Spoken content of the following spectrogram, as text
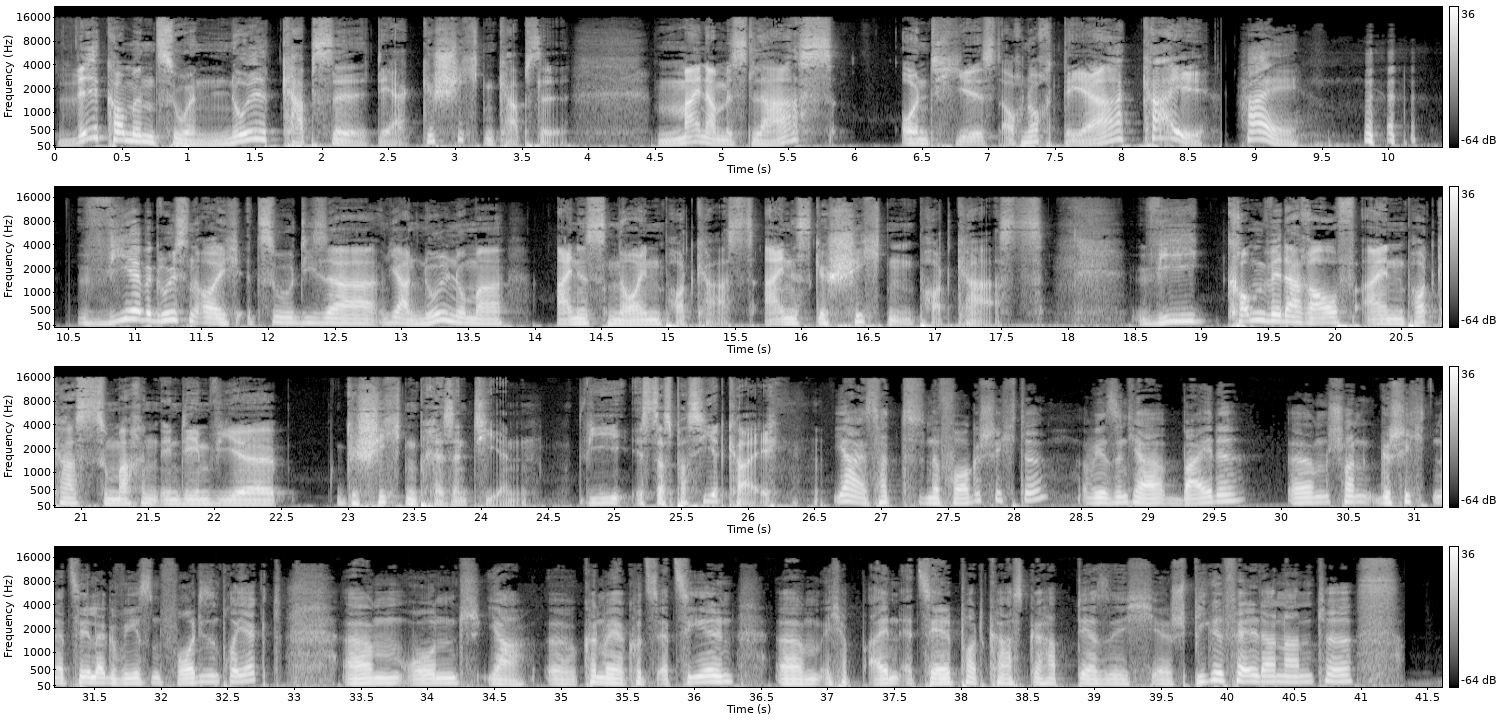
Willkommen zur Nullkapsel, der Geschichtenkapsel. Mein Name ist Lars und hier ist auch noch der Kai. Hi. Wir begrüßen euch zu dieser ja, Nullnummer eines neuen Podcasts, eines Geschichten-Podcasts. Wie kommen wir darauf, einen Podcast zu machen, in dem wir Geschichten präsentieren? Wie ist das passiert, Kai? Ja, es hat eine Vorgeschichte. Wir sind ja beide ähm, schon Geschichtenerzähler gewesen vor diesem Projekt. Ähm, und ja, äh, können wir ja kurz erzählen. Ähm, ich habe einen Erzählpodcast gehabt, der sich äh, Spiegelfelder nannte.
